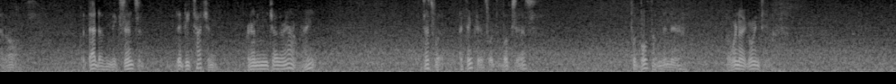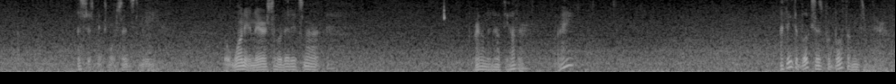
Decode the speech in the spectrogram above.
at all. But that doesn't make sense. They'd be touching, rounding each other out, right? That's what, I think that's what the book says. Put both of them in there. But we're not going to. This just makes more sense to me. Put one in there so that it's not rounding out the other, right? I think the book says put both of them through there.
